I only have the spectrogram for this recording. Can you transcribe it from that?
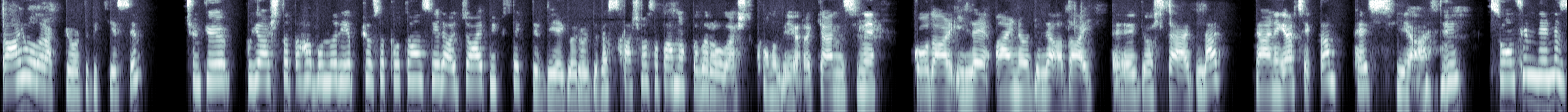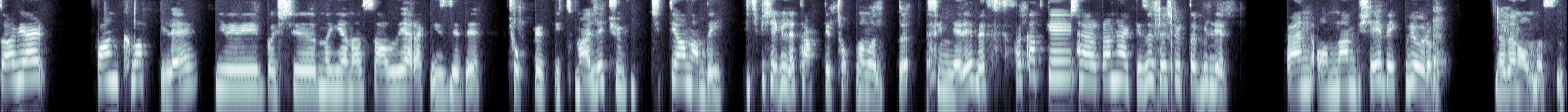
dahi olarak gördü bir kesim. Çünkü bu yaşta daha bunları yapıyorsa potansiyeli acayip yüksektir diye görüldü ve saçma sapan noktalara ulaştı konu bir ara. Kendisini Godard ile aynı ödüle aday e, gösterdiler. Yani gerçekten pes yani. Son filmlerini Xavier Fan Club bile başını yana sallayarak izledi çok büyük ihtimalle. Çünkü ciddi anlamda hiçbir şekilde takdir toplamadı filmleri ve fakat genç her an herkesi şaşırtabilir. Ben ondan bir şey bekliyorum. Neden olmasın?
